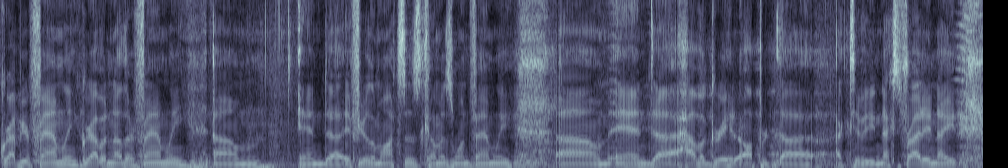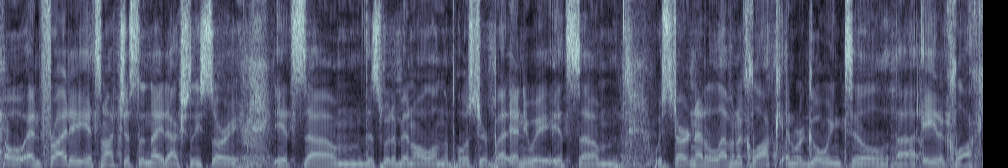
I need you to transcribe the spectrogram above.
grab your family, grab another family, um, and uh, if you're the Matzes, come as one family, um, and uh, have a great uh, activity next Friday night. Oh, and Friday, it's not just the night actually. Sorry, it's um, this would have been all on the poster, but anyway, it's um, we're starting at 11 o'clock and we're going till uh, 8 o'clock,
